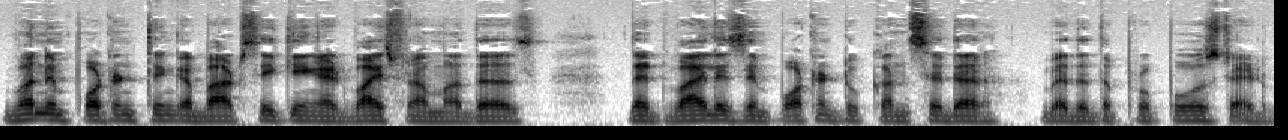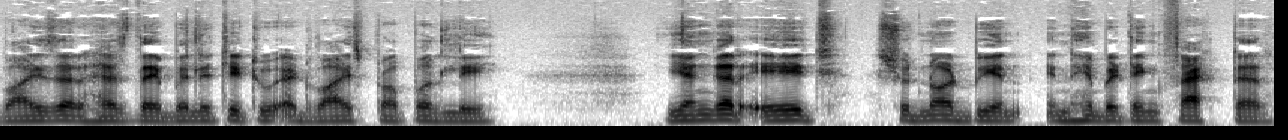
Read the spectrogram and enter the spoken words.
One important thing about seeking advice from others that while it's important to consider whether the proposed advisor has the ability to advise properly, younger age should not be an inhibiting factor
